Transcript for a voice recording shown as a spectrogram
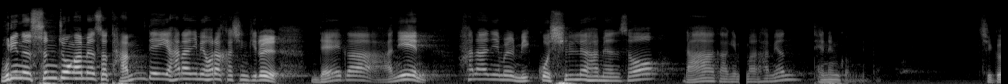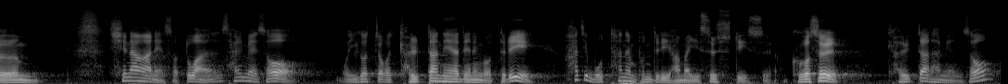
우리는 순종하면서 담대히 하나님이 허락하신 길을 내가 아닌 하나님을 믿고 신뢰하면서 나아가기만 하면 되는 겁니다. 지금 신앙 안에서 또한 삶에서 뭐 이것저것 결단해야 되는 것들이 하지 못하는 분들이 아마 있을 수도 있어요. 그것을 결단하면서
